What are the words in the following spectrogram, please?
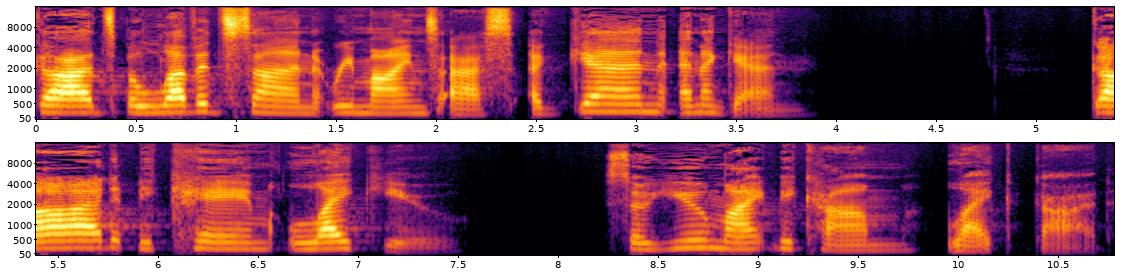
God's beloved Son reminds us again and again God became like you so you might become like God.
